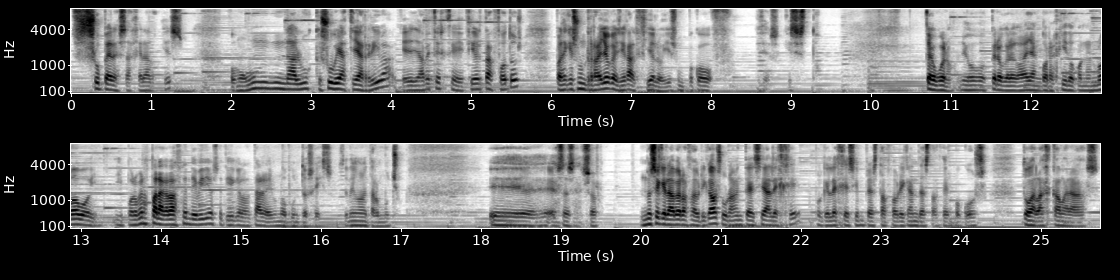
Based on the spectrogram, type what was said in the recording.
súper exagerado. Es como una luz que sube hacia arriba, que a veces que ciertas fotos parece que es un rayo que llega al cielo y es un poco... dices, ¿qué es esto? Pero bueno, yo espero que lo hayan corregido con el nuevo y, por lo menos para grabación de vídeo se tiene que notar el 1.6. Se tiene que notar mucho eh, ese sensor. No sé qué la habrá fabricado, seguramente sea LG, porque LG siempre ha estado fabricando hasta hace pocos todas las cámaras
